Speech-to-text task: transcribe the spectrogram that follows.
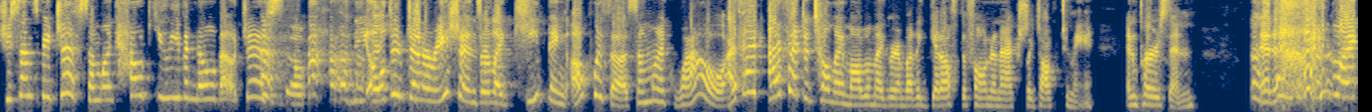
She sends me GIFs. I'm like, how do you even know about GIFs? So the older generations are like keeping up with us. I'm like, wow. I've had I've had to tell my mom and my grandma to get off the phone and actually talk to me in person. And I'm like,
